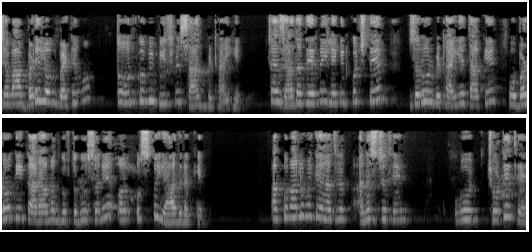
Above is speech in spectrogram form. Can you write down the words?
جب آپ بڑے لوگ بیٹھے ہوں، تو ان کو بھی بیچ میں ساتھ بٹھائیے۔ چاہے زیادہ دیر نہیں، لیکن کچھ دیر ضرور بٹھائیے تاکہ وہ بڑوں کی کارآمد گفتگو سنے اور اس کو یاد رکھے آپ کو معلوم ہے کہ حضرت انس جو تھے، وہ چھوٹے تھے،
